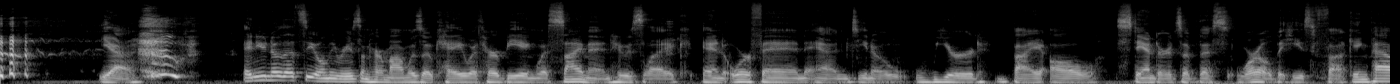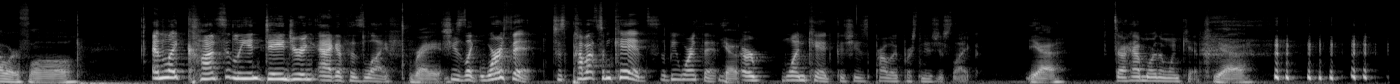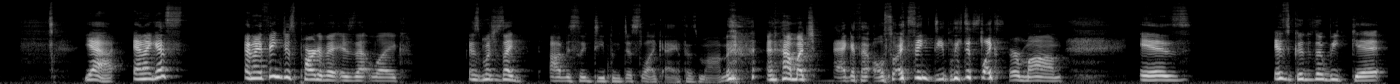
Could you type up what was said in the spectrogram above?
Yeah. And you know that's the only reason her mom was okay with her being with Simon, who's like an orphan and, you know, weird by all standards of this world, but he's fucking powerful. and like constantly endangering Agatha's life. Right. She's like, worth it. Just how about some kids? It'll be worth it. Yeah. Or one kid, because she's probably a person who's just like, Yeah. don't have more than one kid. Yeah. Yeah, and I guess, and I think just part of it is that like, as much as I obviously deeply dislike Agatha's mom, and how much Agatha also I think deeply dislikes her mom, is it's good that we get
